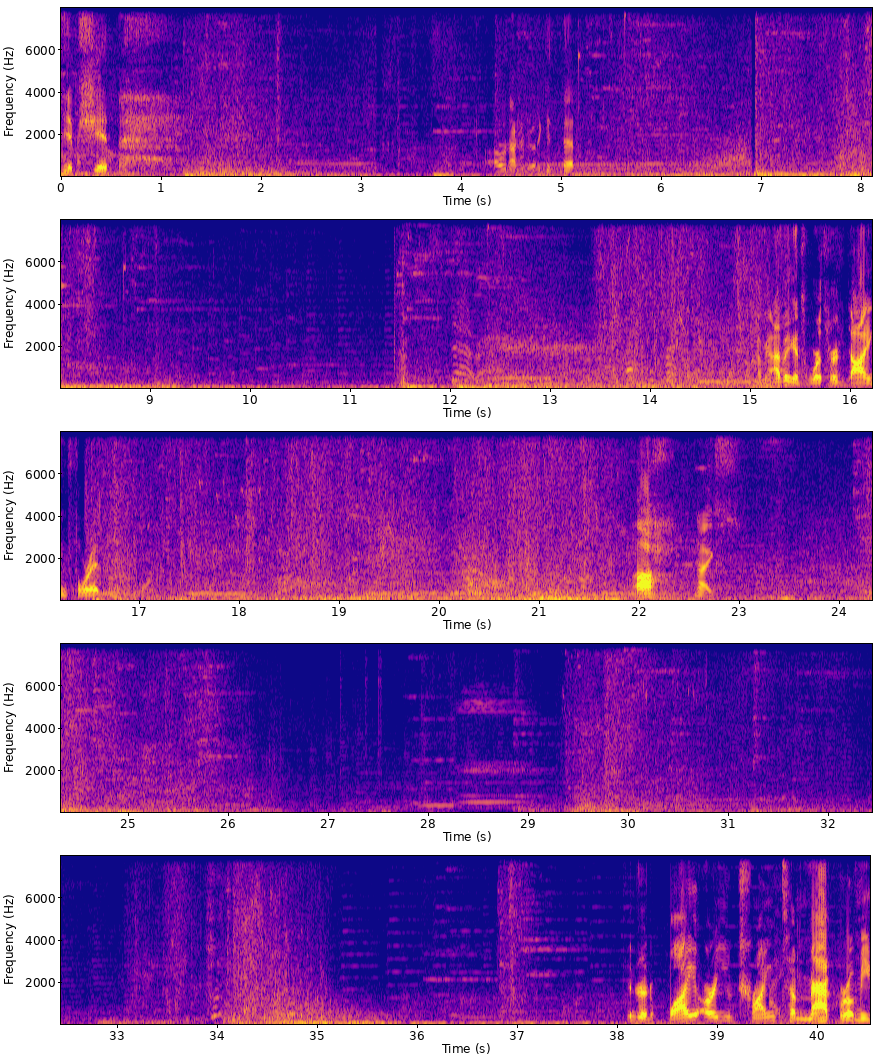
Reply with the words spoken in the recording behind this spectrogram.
Dipshit. Oh, not gonna be able to get that. I mean, I think it's worth her dying for it. Oh, nice. Why are you trying to macro me?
